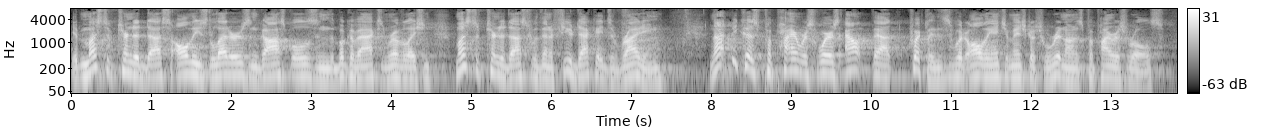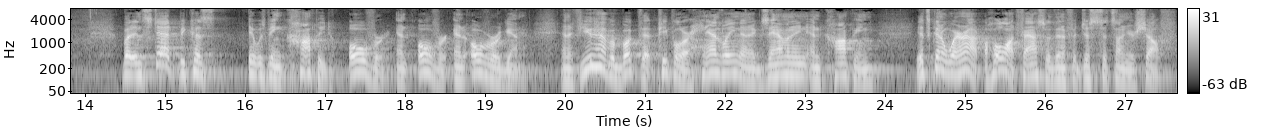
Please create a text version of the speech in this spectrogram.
It must have turned to dust. All these letters and Gospels and the book of Acts and Revelation must have turned to dust within a few decades of writing. Not because papyrus wears out that quickly. This is what all the ancient manuscripts were written on as papyrus rolls. But instead because it was being copied over and over and over again. And if you have a book that people are handling and examining and copying, it's going to wear out a whole lot faster than if it just sits on your shelf.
